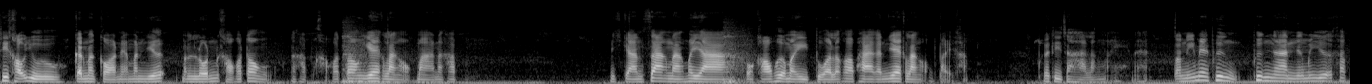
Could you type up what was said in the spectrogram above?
ที่เขาอยู่กันมาก่อนเนี่ยมันเยอะมันล้นเขาก็ต้องนะครับ เขาก็ต้องแยกรังออกมานะครับ มีการสร้างนางพญาของเขาเพิ่มมาอีกตัว แล้วก็พากันแยกรังออกไปครับ เพื่อที่จะหารังใหม่นะฮะ ตอนนี้แม่พึ่งพึ่งงานยังไม่เยอะครับ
